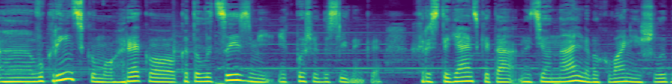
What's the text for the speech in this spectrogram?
Е, в українському греко-католицизмі, як пишуть дослідники, християнське та національне виховання йшли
